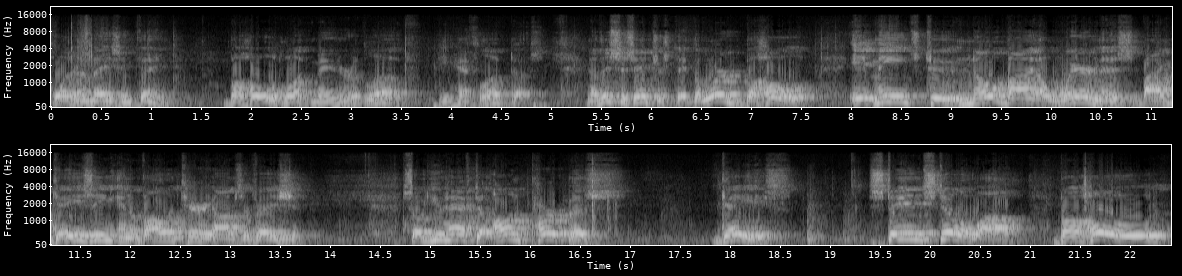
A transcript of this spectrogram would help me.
What an amazing thing. Behold, what manner of love he hath loved us. Now, this is interesting. The word behold it means to know by awareness, by gazing in a voluntary observation. So you have to, on purpose, gaze. Stand still a while. Behold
